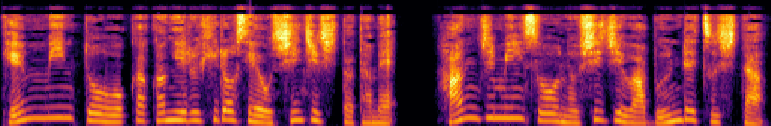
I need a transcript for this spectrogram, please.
県民党を掲げる広瀬を支持したため、反自民層の支持は分裂した。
